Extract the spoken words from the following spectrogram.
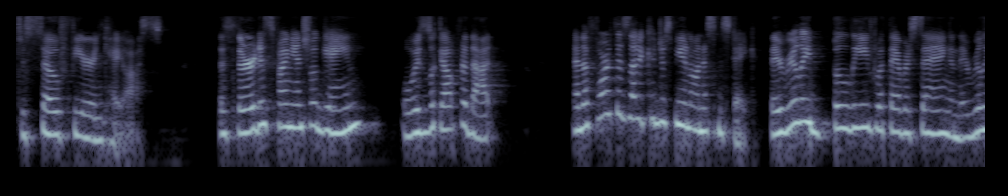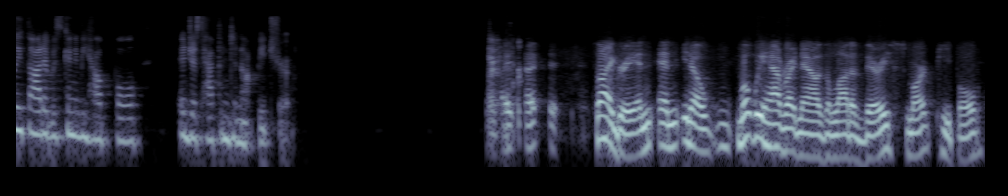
to sow fear and chaos. The third is financial gain. Always look out for that. And the fourth is that it could just be an honest mistake. They really believed what they were saying and they really thought it was going to be helpful. It just happened to not be true. I, I, so I agree, and and you know what we have right now is a lot of very smart people.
